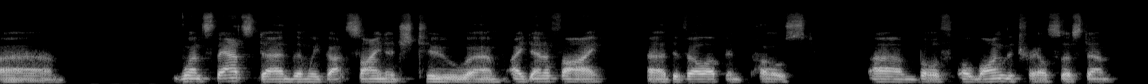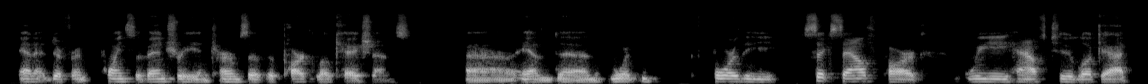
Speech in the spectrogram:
Um, once that's done, then we've got signage to um, identify, uh, develop, and post um, both along the trail system and at different points of entry in terms of the park locations. Uh, and uh, for the Six South Park, we have to look at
